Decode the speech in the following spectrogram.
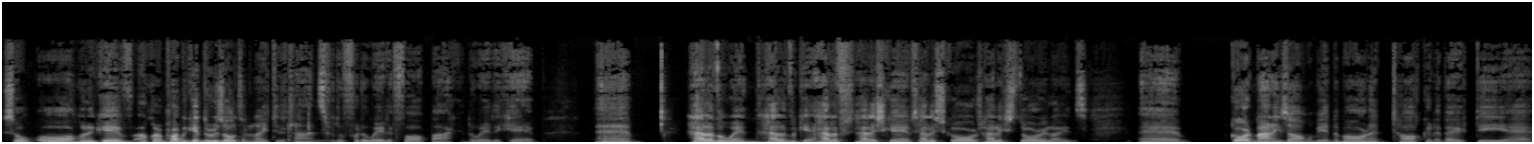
So, oh, I'm going to give, I'm going to probably give the result of the night to the Clans for the for the way they fought back and the way they came. Um, hell of a win, hell of a game, hell of hellish games, hellish scores, hellish storylines. Um, Gordon Manning's on with me in the morning talking about the uh,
